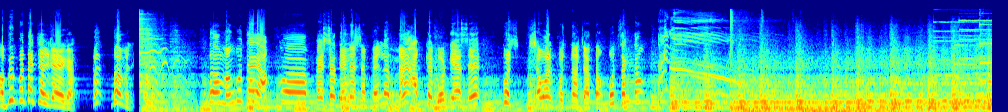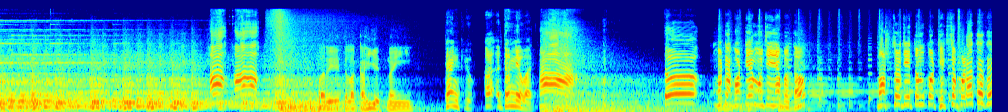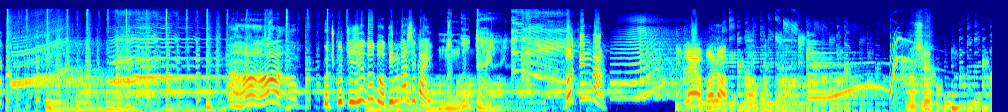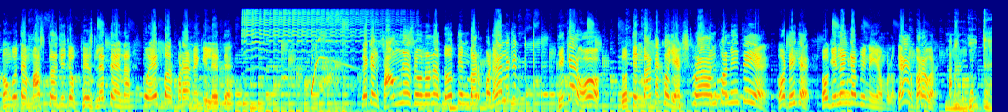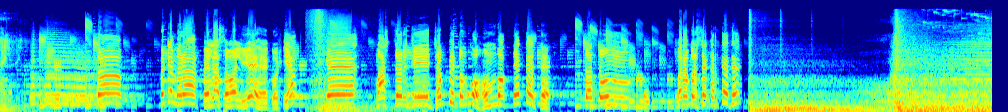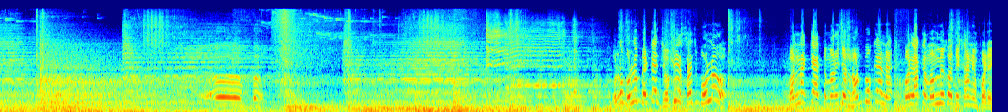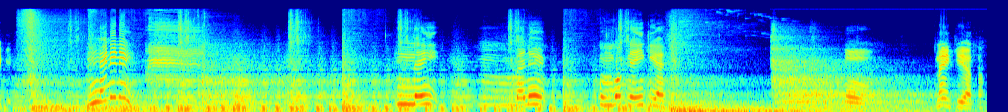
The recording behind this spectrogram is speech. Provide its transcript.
अभी पता चल जाएगा हाँ, दो मिनट। तो मंगू ताई आपको पैसे देने से पहले मैं आपके गोटिया से कुछ सवाल पूछना चाहता हूँ। पूछ सकता हूँ? हाँ हाँ हाँ। अरे त्याला काही येत नाही थैंक यू धन्यवाद। हाँ। तो बेटा गोटिया मुझे ये बताओ मास्टर जी तुमको ठीक से पढ़ाते थे? हाँ हाँ। कुछ कुछ चीज़ें तो दो तीन बार सिखाई। मंगू ताई। दो तीन बार। ले बोलो। नसीब। मंगूते मास्टर जी जो फ़ीस लेते हैं ना वो एक बार पढ़ाने की लेते हैं। लेकिन सामने से उन्होंने दो तीन बार पढ़ा लेकिन ठीक है वो दो तीन बार का कोई एक्स्ट्रा हमको नहीं चाहिए। वो ठीक है वो गिनेंगे भी नहीं हम लोग हैं बराबर। तो बेटा मेरा पहला सवाल ये है गोटिया के मास्टर जी जब भी तुमको होमवर्क देते थे तो तुम बराबर से करते थे। बोलो बोलो, बेटा, जो भी है, सच बोलो। वरना क्या तुम्हारी जो नोटबुक है ना, वो लाके मम्मी को दिखानी पड़ेगी। नहीं नहीं नहीं। नहीं। मैंने होमवर्क नहीं किया है। ओ, नहीं किया था।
